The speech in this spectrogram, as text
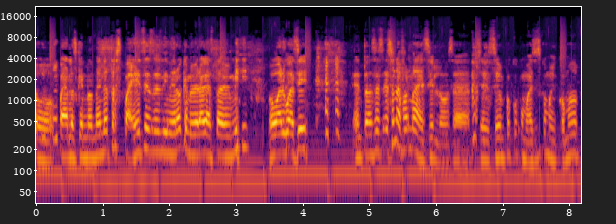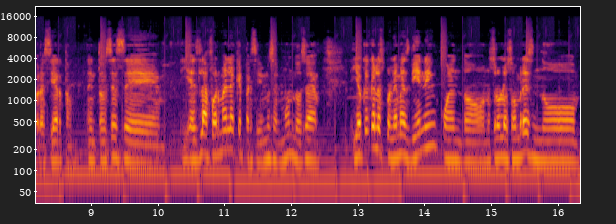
O para los que nos ven de otros países, es dinero que me hubiera gastado en mí o algo así. Entonces, es una forma de decirlo. O sea, se, se ve un poco como a veces como incómodo, pero es cierto. Entonces, eh, y es la forma en la que percibimos el mundo. O sea, yo creo que los problemas vienen cuando nosotros los hombres no,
